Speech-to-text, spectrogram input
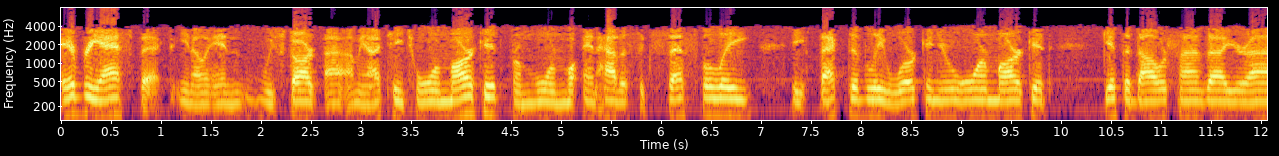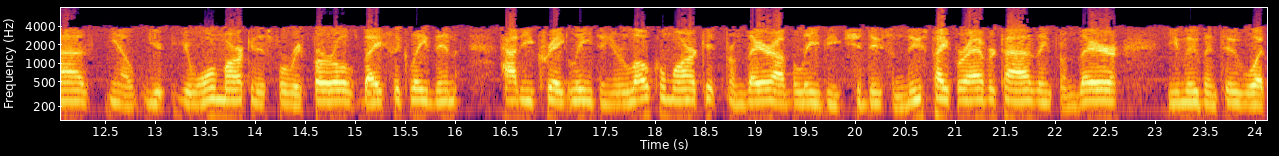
every aspect. You know, and we start. I mean, I teach warm market from warm and how to successfully, effectively work in your warm market. Get the dollar signs out of your eyes. You know, your, your warm market is for referrals, basically. Then how do you create leads in your local market? From there, I believe you should do some newspaper advertising. From there, you move into what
